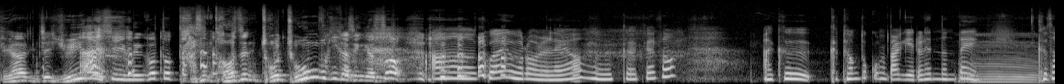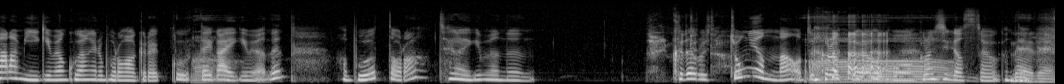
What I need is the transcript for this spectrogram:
그냥 이제 유인할 수 있는 것도 다른 더는 조, 좋은 무기가 생겼어. 아 고양이 보러 올래요? 그- 그래서 아그 그 병뚜껑 따기를 했는데 음. 그 사람이 이기면 고양이를 보러 가기로 했고 아. 내가 이기면은 아 뭐였더라? 제가 이기면은 그대로 쫑이었나? 어쨌든 그럴 아. 거예요. 뭐 그런 식이었어요. 근데 네네.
